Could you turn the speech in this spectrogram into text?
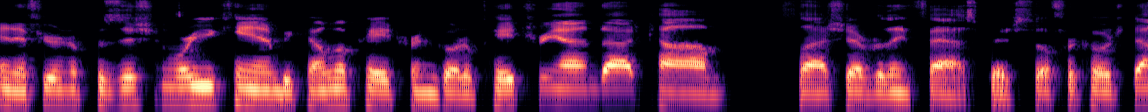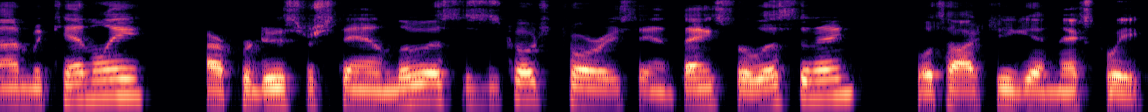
And if you're in a position where you can become a patron, go to patreon.com slash everything fast pitch. So for Coach Don McKinley, our producer Stan Lewis, this is Coach Tori saying thanks for listening. We'll talk to you again next week.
